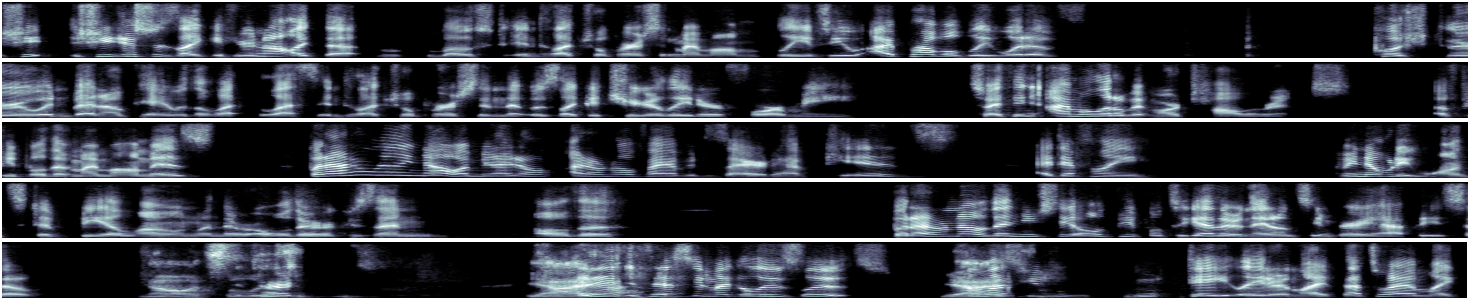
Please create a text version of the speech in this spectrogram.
She she just was like if you're not like the most intellectual person, my mom leaves you. I probably would have pushed through and been okay with a le- less intellectual person that was like a cheerleader for me. So I think I'm a little bit more tolerant of people than my mom is. But I don't really know. I mean, I don't I don't know if I have a desire to have kids. I definitely I mean nobody wants to be alone when they're older because then all the but I don't know. Then you see old people together and they don't seem very happy. So No, it's the It's lose. Yeah, I, it, is, it does seem like a lose lose yeah, unless you date later in life. That's why I'm like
